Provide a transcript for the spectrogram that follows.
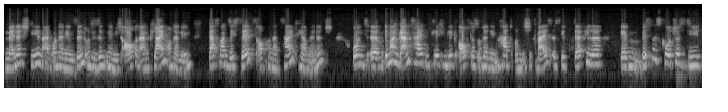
managt, die in einem Unternehmen sind und die sind nämlich auch in einem kleinen Unternehmen, dass man sich selbst auch von der Zeit her managt und ähm, immer einen ganzheitlichen Blick auf das Unternehmen hat. Und ich weiß, es gibt sehr viele eben Business Coaches, die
